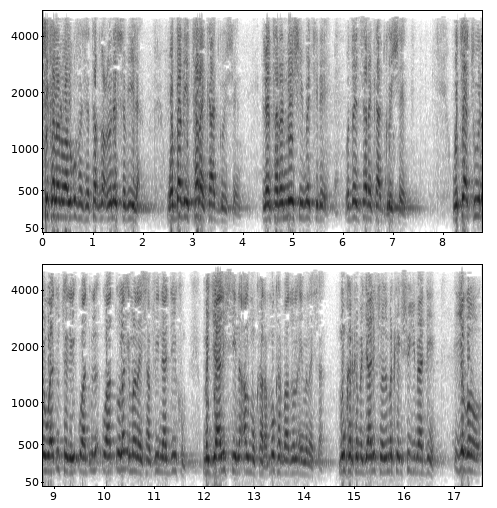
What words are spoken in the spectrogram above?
si kalena waa lagu fasira taqdacuuna sabiila wadadii taranka aad goyseen ilan taran meeshii ma jire wadadii taranka aad goyseen wata'tuuna waad ula imanaysaan fii naadiikum majaalisiina almunkara. Munkar baad ula imanaysaan. Munkarka majaalistooda markay isu yimaadiin iyagoo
